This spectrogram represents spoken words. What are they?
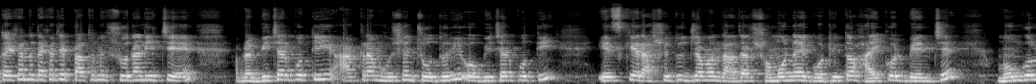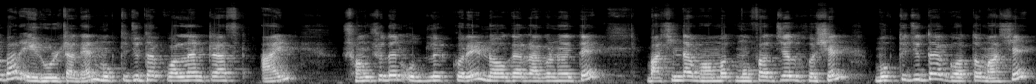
তো এখানে দেখা যায় প্রাথমিক শুনানির চেয়ে আপনার বিচারপতি আকরাম হোসেন চৌধুরী ও বিচারপতি এস কে রাশিদুজ্জামান রাজার সমন্বয়ে গঠিত হাইকোর্ট বেঞ্চে মঙ্গলবার এই রুলটা দেন মুক্তিযোদ্ধা কল্যাণ ট্রাস্ট আইন সংশোধন উল্লেখ করে নওগাঁর রাগনৈতে বাসিন্দা মোহাম্মদ মুফাজ্জল হোসেন মুক্তিযোদ্ধা গত মাসে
